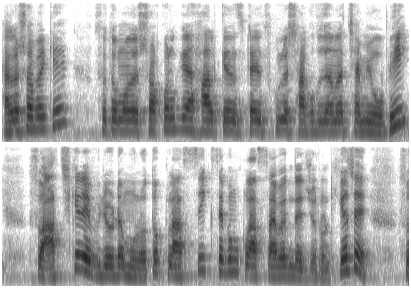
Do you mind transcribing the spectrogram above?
হ্যালো সবাইকে। সো তোমাদের সকলকে হালকেনস্টাইন স্কুলে স্বাগত জানাচ্ছি আমি অভি। সো আজকের এই ভিডিওটা মূলত ক্লাস সিক্স এবং ক্লাস সেভেনদের জন্য, ঠিক আছে? সো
